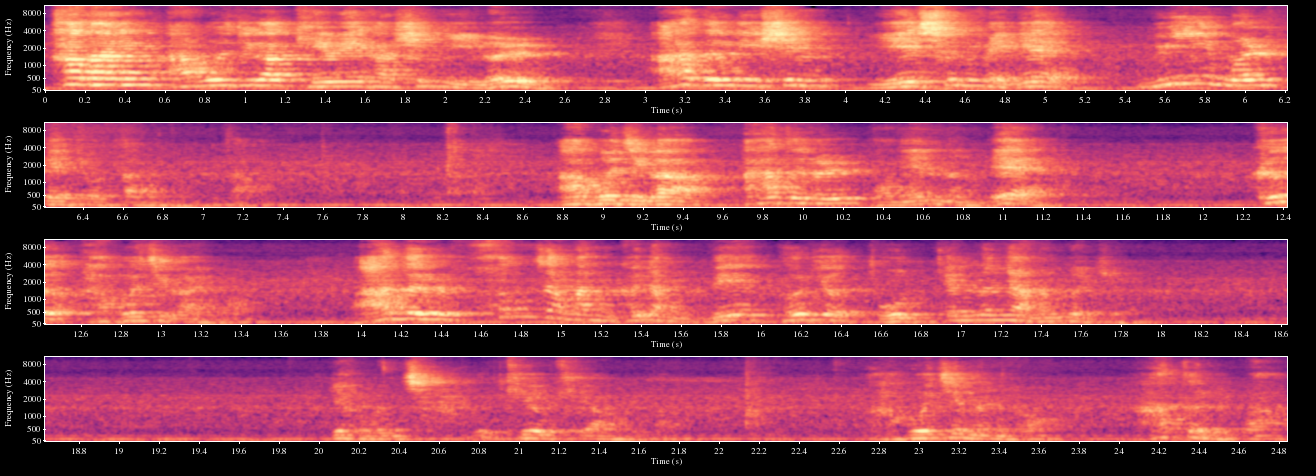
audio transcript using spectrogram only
하나님 아버지가 계획하신 일을 아들이신 예수님에게 위임을 해줬다는 겁니다. 아버지가 아들을 보냈는데 그 아버지가요 아들 혼자만 그냥 내버려 뒀겠느냐는 거죠. 여러분 잘 기억해야 합니다. 아버지는요 아들과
